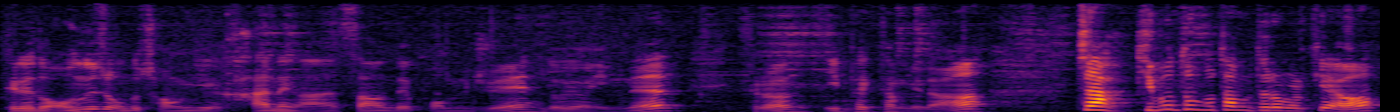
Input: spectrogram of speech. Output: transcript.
그래도 어느 정도 전기가 가능한 사운드의 범주에 놓여 있는 그런 effector입니다. 자, 기본 톤부터 한번 들어볼게요.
